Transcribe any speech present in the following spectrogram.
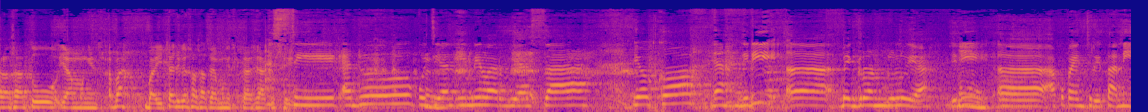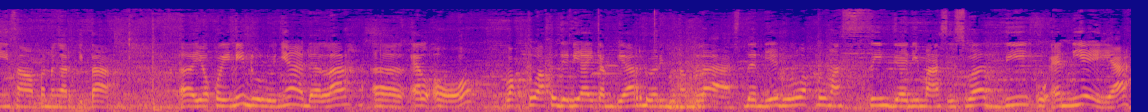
salah satu yang mengins apa Mbak Ica juga salah satu yang menginspirasi aku sih. Asik, aduh pujian ini luar biasa Yoko, ya jadi eh, background dulu ya Jadi eh, aku pengen cerita nih sama pendengar kita Eh, Yoko ini dulunya adalah eh, LO Waktu aku jadi Icon PR 2016 Dan dia dulu waktu masih jadi mahasiswa di UNY ya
